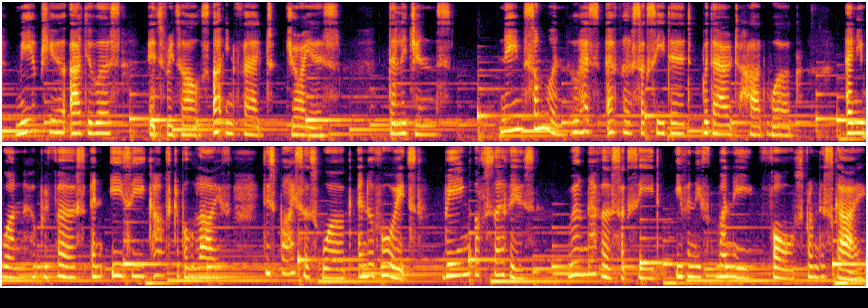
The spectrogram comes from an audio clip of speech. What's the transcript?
may appear arduous, its results are in fact joyous. Diligence. Name someone who has ever succeeded without hard work. Anyone who prefers an easy, comfortable life, despises work, and avoids being of service will never succeed even if money falls from the sky.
